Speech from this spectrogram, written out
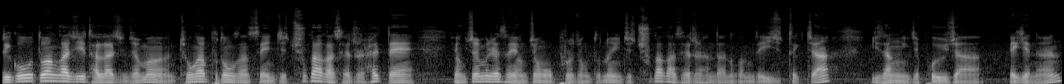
그리고 또 한 가지 달라진 점은 종합부동산세 이제 추가 가세를 할 때 0.1에서 0.5% 정도는 이제 추가 가세를 한다는 겁니다. 2주택자 이상 이제 보유자에게는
